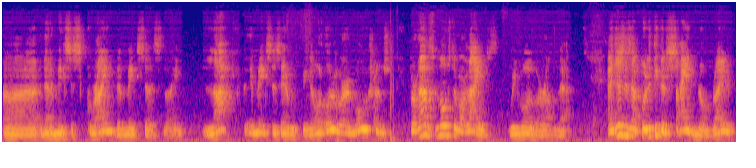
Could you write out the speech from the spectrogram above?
Uh, that makes us cry. That makes us like laugh. It makes us everything. All, all of our emotions, perhaps most of our lives, revolve around that. And just as a political side note, right?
